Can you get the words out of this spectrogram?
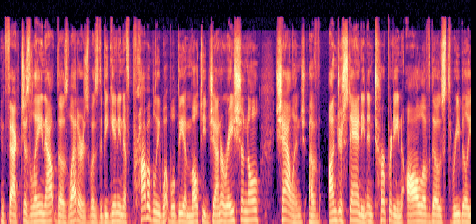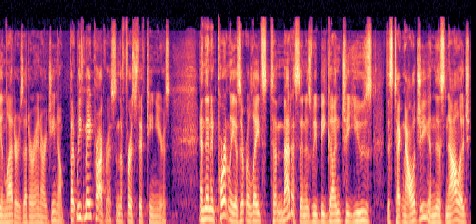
In fact, just laying out those letters was the beginning of probably what will be a multi generational challenge of understanding, interpreting all of those 3 billion letters that are in our genome. But we've made progress in the first 15 years. And then, importantly, as it relates to medicine, as we've begun to use this technology and this knowledge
